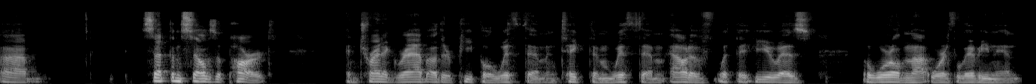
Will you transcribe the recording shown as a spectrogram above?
um, set themselves apart and try to grab other people with them and take them with them out of what they view as a world not worth living in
